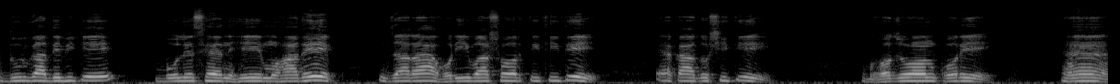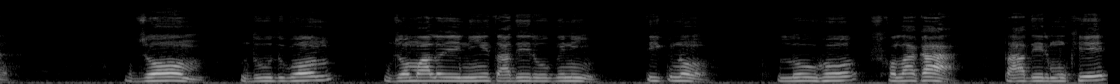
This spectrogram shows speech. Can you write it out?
দুর্গা দেবীকে বলেছেন, হে মহাদেব, যারা হরিবাসর তিথিতে, একাদশীতে ভজন করে হ্যাঁ জম দুধগণ, জমালয়ে নিয়ে তাদের অগ্নি তীক্ষ্ণ লৌহ শলাকা তাদের মুখে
